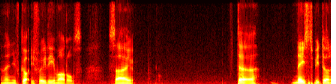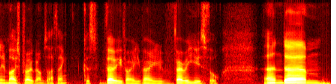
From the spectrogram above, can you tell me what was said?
And then you've got your 3D models. So, duh, needs to be done in most programs, I think, because very, very, very, very useful. And um,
